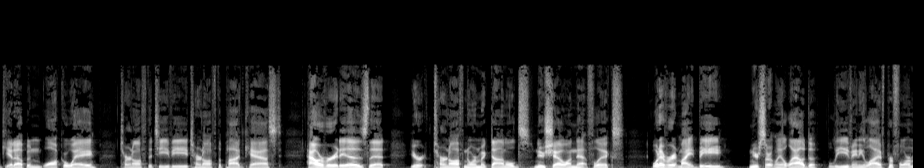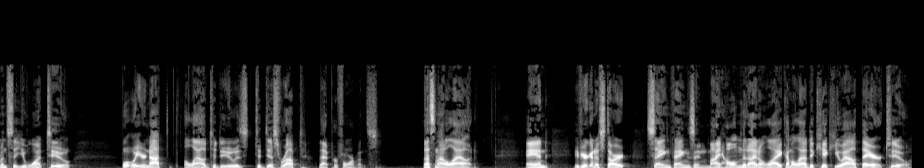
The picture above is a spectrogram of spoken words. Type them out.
get up and walk away, turn off the TV, turn off the podcast. However, it is that you're turn off Norm Macdonald's new show on Netflix, whatever it might be, and you're certainly allowed to leave any live performance that you want to. But what you're not allowed to do is to disrupt that performance. That's not allowed. And if you're going to start saying things in my home that I don't like, I'm allowed to kick you out there too.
